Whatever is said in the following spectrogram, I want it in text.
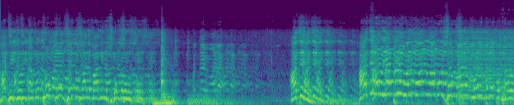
હાથી જોઈતા બધું મારે છે તો મારે બાગીને છોકરું છે. આજે આજે હું એટલું વરદાન માંગુ છું મારો ઘોડો તમે પધારો.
